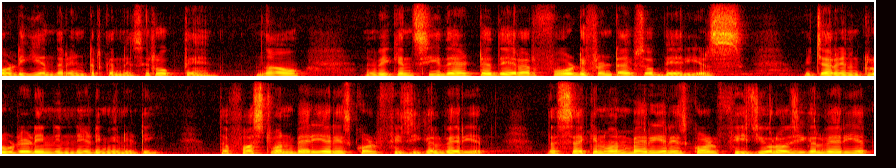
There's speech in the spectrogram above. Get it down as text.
बॉडी के अंदर एंटर करने से रोकते हैं। Now we can see that there are four different types of barriers which are included in innate immunity the first one barrier is called physical barrier the second one barrier is called physiological barrier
